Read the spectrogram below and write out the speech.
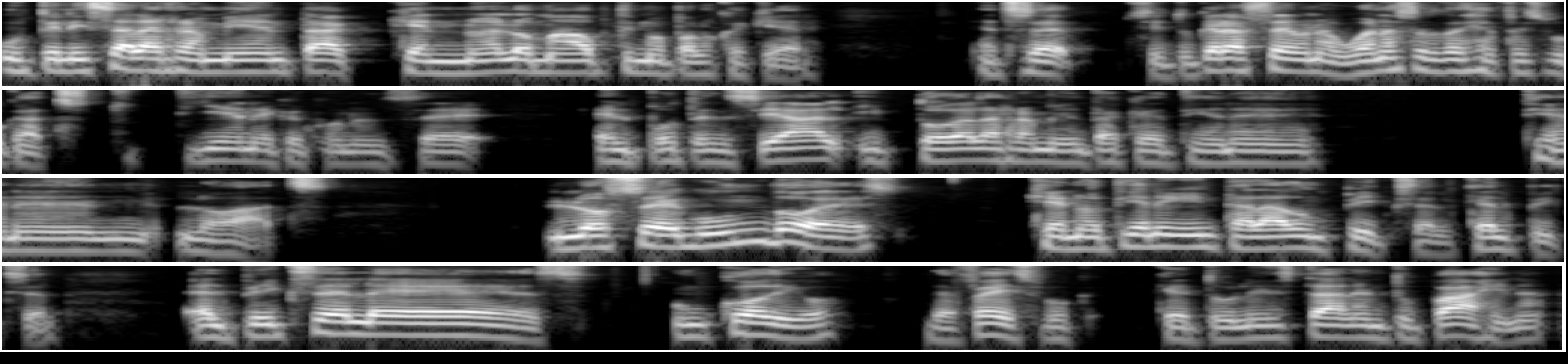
utiliza la herramienta que no es lo más óptimo para lo que quiere. Entonces, si tú quieres hacer una buena estrategia de Facebook Ads, tú tienes que conocer el potencial y toda la herramienta que tiene, tienen los ads. Lo segundo es que no tienen instalado un pixel. ¿Qué es el pixel? El pixel es un código de Facebook que tú le instalas en tu página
